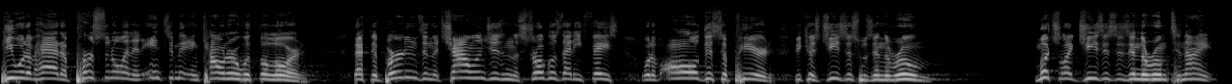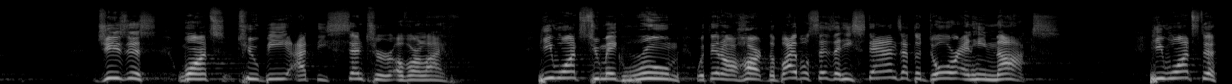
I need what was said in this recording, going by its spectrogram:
he would have had a personal and an intimate encounter with the Lord that the burdens and the challenges and the struggles that he faced would have all disappeared because Jesus was in the room. Much like Jesus is in the room tonight. Jesus wants to be at the center of our life. He wants to make room within our heart. The Bible says that He stands at the door and He knocks. He wants to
